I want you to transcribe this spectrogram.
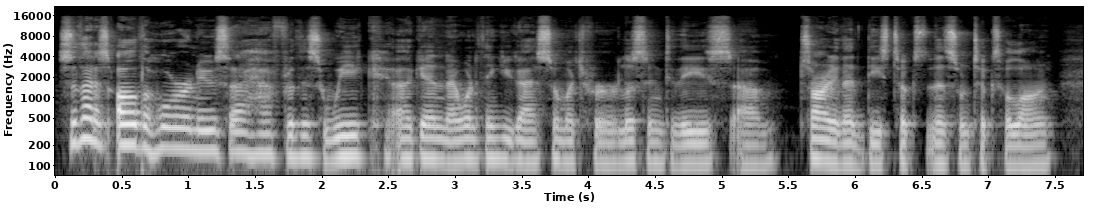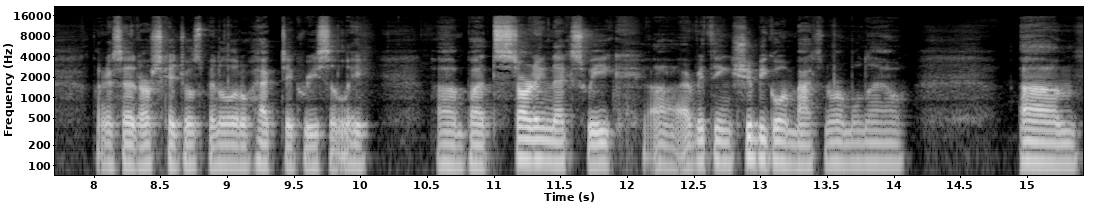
So that is all the horror news that I have for this week. Again, I want to thank you guys so much for listening to these. Um, sorry that these took this one took so long. Like I said, our schedule's been a little hectic recently, um, but starting next week, uh, everything should be going back to normal now. Um,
